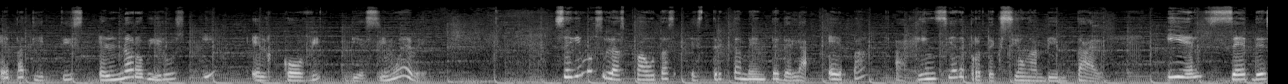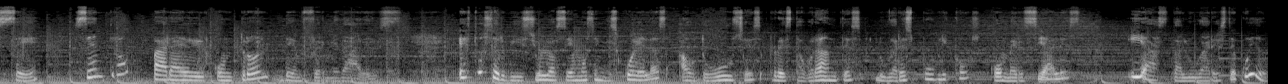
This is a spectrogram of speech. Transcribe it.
hepatitis, el norovirus y el COVID-19. Seguimos las pautas estrictamente de la EPA, Agencia de Protección Ambiental, y el CDC, Centro para el Control de Enfermedades. Estos servicios lo hacemos en escuelas, autobuses, restaurantes, lugares públicos, comerciales y hasta lugares de cuidado.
